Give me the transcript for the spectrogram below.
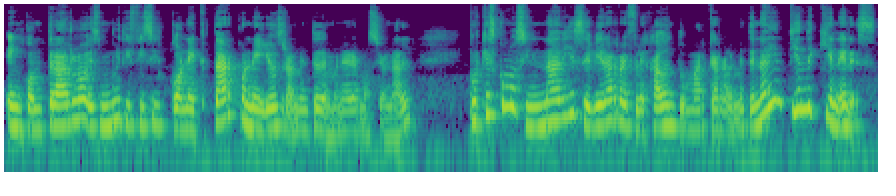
encontrarlo, es muy difícil conectar con ellos realmente de manera emocional, porque es como si nadie se viera reflejado en tu marca realmente. Nadie entiende quién eres.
